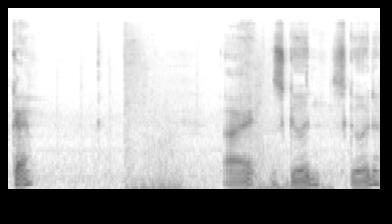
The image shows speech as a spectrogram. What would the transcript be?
Okay. All right, it's good. It's good.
